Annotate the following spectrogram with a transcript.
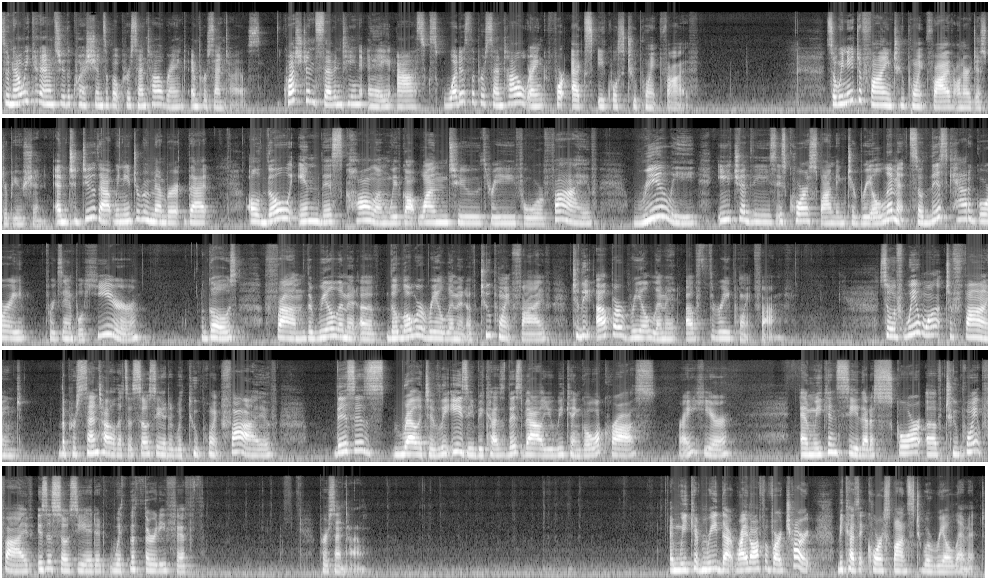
So now we can answer the questions about percentile rank and percentiles. Question 17a asks, what is the percentile rank for x equals 2.5? So we need to find 2.5 on our distribution. And to do that, we need to remember that although in this column we've got 1, 2, 3, 4, 5, really each of these is corresponding to real limits. So this category, for example, here goes from the real limit of the lower real limit of 2.5 to the upper real limit of 3.5. So if we want to find the percentile that's associated with 2.5, this is relatively easy because this value we can go across right here and we can see that a score of 2.5 is associated with the 35th percentile. And we can read that right off of our chart because it corresponds to a real limit.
